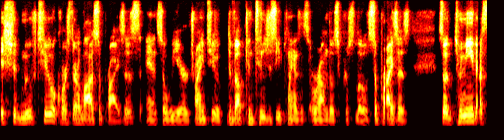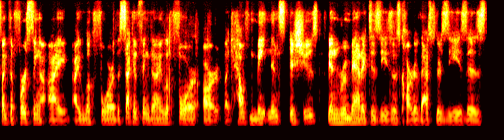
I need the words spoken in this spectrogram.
it should move to. Of course, there are a lot of surprises. And so we are trying to develop contingency plans around those, those surprises So to me, that's like the first thing I, I look for. The second thing that I look for are like health maintenance issues in rheumatic diseases, cardiovascular diseases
